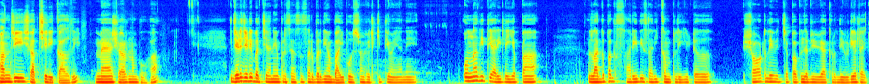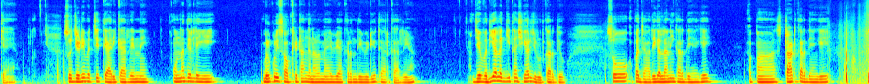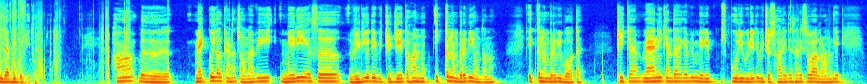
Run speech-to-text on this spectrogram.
ਹਾਂਜੀ, ਸਤਿ ਸ਼੍ਰੀ ਅਕਾਲ ਜੀ। ਮੈਂ ਸ਼ਰਨ ਬੋਹਾ। ਜਿਹੜੇ ਜਿਹੜੇ ਬੱਚਿਆਂ ਨੇ ਪ੍ਰੋਸੈਸ ਸਰਵਰ ਦੀਆਂ 22 ਪੋਸਟਾਂ ਫਿਲ ਕੀਤੀਆਂ ਹੋਈਆਂ ਨੇ, ਉਹਨਾਂ ਦੀ ਤਿਆਰੀ ਲਈ ਆਪਾਂ ਲਗਭਗ ਸਾਰੀ ਦੀ ਸਾਰੀ ਕੰਪਲੀਟ ਸ਼ਾਰਟ ਦੇ ਵਿੱਚ ਆਪਾਂ ਪੰਜਾਬੀ ਵਿਆਕਰਨ ਦੀ ਵੀਡੀਓ ਲੈ ਕੇ ਆਏ ਹਾਂ। ਸੋ ਜਿਹੜੇ ਬੱਚੇ ਤਿਆਰੀ ਕਰ ਰਹੇ ਨੇ, ਉਹਨਾਂ ਦੇ ਲਈ ਬਿਲਕੁਲ ਹੀ ਸੌਖੇ ਢੰਗ ਨਾਲ ਮੈਂ ਇਹ ਵਿਆਕਰਣ ਦੀ ਵੀਡੀਓ ਤਿਆਰ ਕਰ ਰਿਹਾ। ਜੇ ਵਧੀਆ ਲੱਗੀ ਤਾਂ ਸ਼ੇਅਰ ਜ਼ਰੂਰ ਕਰ ਦਿਓ। ਸੋ ਆਪਾਂ ਜ਼ਿਆਦਾ ਗੱਲਾਂ ਨਹੀਂ ਕਰਦੇ ਹੈਗੇ। ਆਪਾਂ ਸਟਾਰਟ ਕਰ ਦਿਆਂਗੇ ਪੰਜਾਬੀ ਬੋਲੀ ਤੋਂ। ਹਾਂ ਮੈਂ ਇੱਕੋ ਹੀ ਗੱਲ ਕਹਿਣਾ ਚਾਹੁੰਦਾ ਵੀ ਮੇਰੀ ਇਸ ਵੀਡੀਓ ਦੇ ਵਿੱਚ ਜੇ ਤੁਹਾਨੂੰ ਇੱਕ ਨੰਬਰ ਵੀ ਆਉਂਦਾ ਨਾ, ਇੱਕ ਨੰਬਰ ਵੀ ਬਹੁਤ ਹੈ। ਠੀਕ ਹੈ, ਮੈਂ ਨਹੀਂ ਕਹਿੰਦਾ ਹੈਗਾ ਵੀ ਮੇਰੀ ਪੂਰੀ ਵੀਡੀਓ ਦੇ ਵਿੱਚੋਂ ਸਾਰੇ ਦੇ ਸਾਰੇ ਸਵਾਲ ਆਉਣਗੇ।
